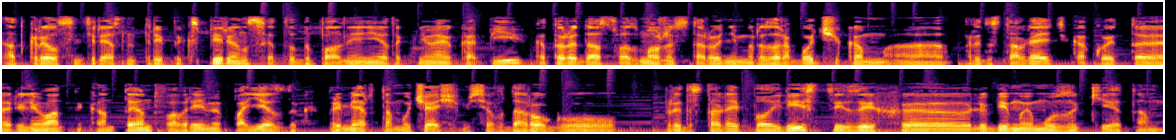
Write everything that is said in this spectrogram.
открылся интересный Trip Experience. Это дополнение, я так понимаю, копи, которое даст возможность сторонним разработчикам э, предоставлять какой-то релевантный контент во время поездок. Например, там учащимся в дорогу предоставлять плейлист из их э, любимой музыки, там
